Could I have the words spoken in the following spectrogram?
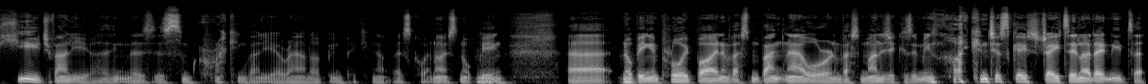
huge value. I think there's there's some cracking value around. I've been picking up. It's quite nice not mm. being uh, not being employed by an investment bank now or an investment manager because it means I can just go straight in. I don't need to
